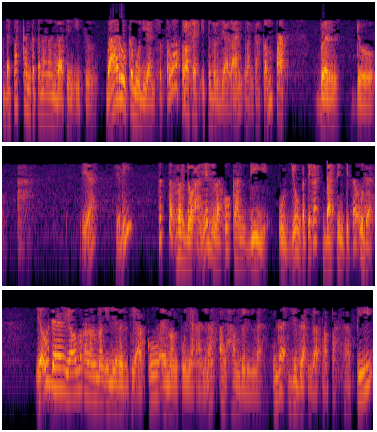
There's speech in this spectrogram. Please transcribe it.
Dapatkan ketenangan batin itu. Baru kemudian setelah proses itu berjalan, langkah keempat, berdoa. Ya, jadi tetap berdoanya dilakukan di ujung ketika batin kita udah ya udah ya Allah kalau memang ini rezeki aku emang punya anak alhamdulillah. Enggak juga enggak apa-apa. Tapi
